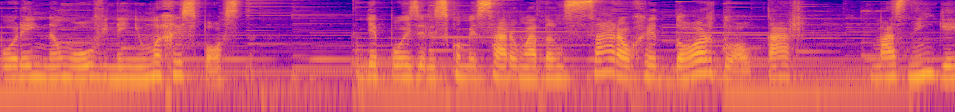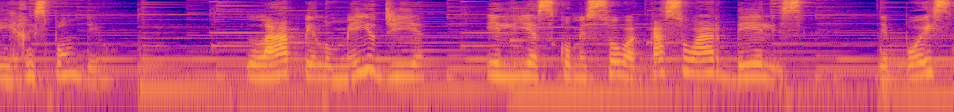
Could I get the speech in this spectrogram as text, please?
Porém, não houve nenhuma resposta. Depois eles começaram a dançar ao redor do altar, mas ninguém respondeu. Lá pelo meio-dia, Elias começou a caçoar deles. Depois,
